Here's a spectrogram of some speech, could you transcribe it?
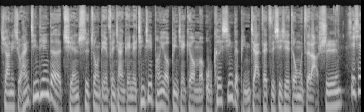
希望你喜欢今天的诠释重点，分享给你的亲戚朋友，并且给我们五颗星的评价。再次谢谢周木子老师，谢谢。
